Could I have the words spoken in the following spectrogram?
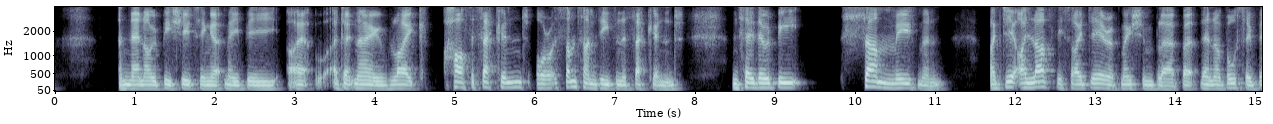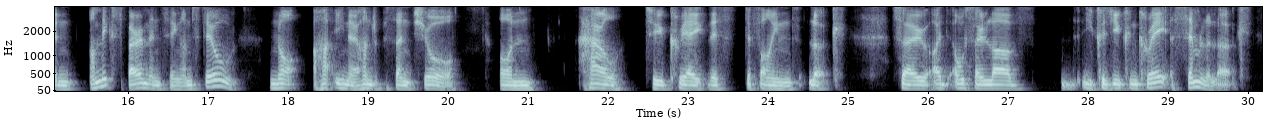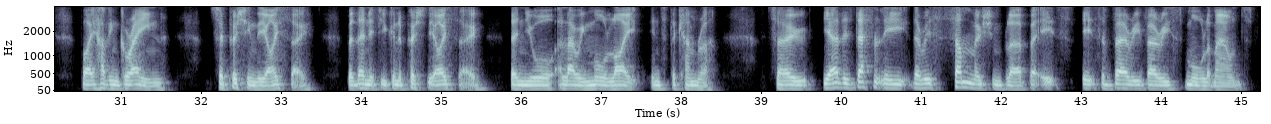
And then I would be shooting at maybe, I, I don't know, like half a second or sometimes even a second. And so there would be some movement. I do. I love this idea of motion blur, but then I've also been. I'm experimenting. I'm still not, you know, hundred percent sure on how to create this defined look. So I also love because you can create a similar look by having grain, so pushing the ISO. But then if you're going to push the ISO, then you're allowing more light into the camera. So yeah, there's definitely there is some motion blur, but it's it's a very very small amount.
